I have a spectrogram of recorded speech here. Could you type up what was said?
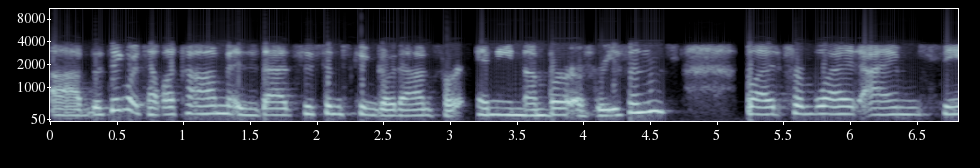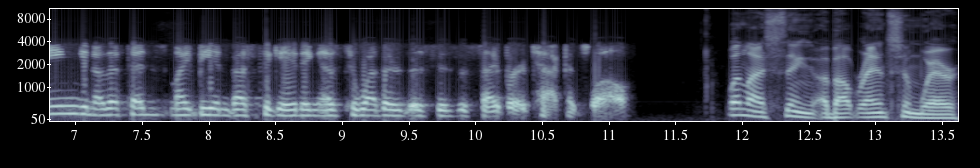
Uh, the thing with telecom is that systems can go down for any number of reasons. But from what I'm seeing, you know, the feds might be investigating as to whether this is a cyber attack as well. One last thing about ransomware.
